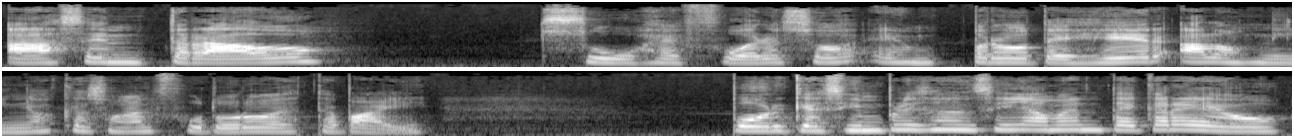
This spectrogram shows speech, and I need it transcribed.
ha centrado sus esfuerzos en proteger a los niños que son el futuro de este país. Porque simple y sencillamente creo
